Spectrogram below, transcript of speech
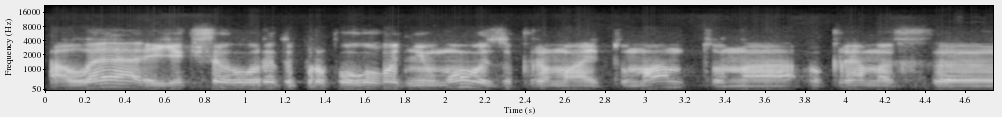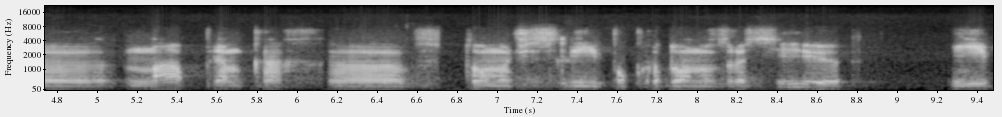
Але якщо говорити про погодні умови, зокрема і туман, то на окремих е, напрямках, е, в тому числі і по кордону з Росією, і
